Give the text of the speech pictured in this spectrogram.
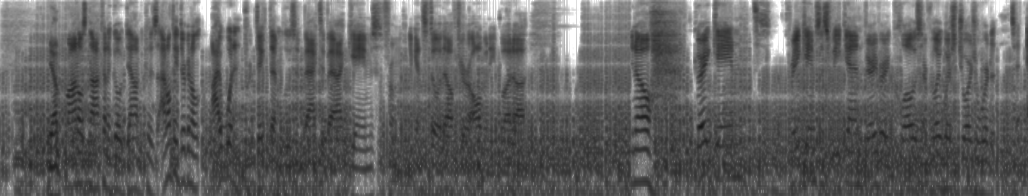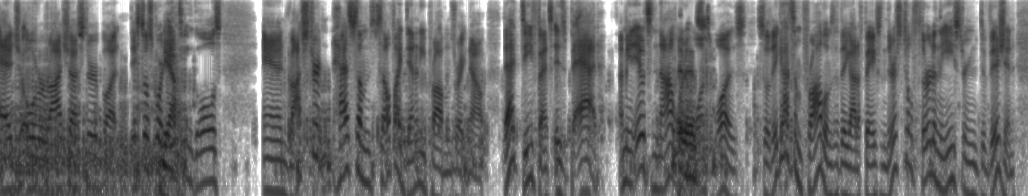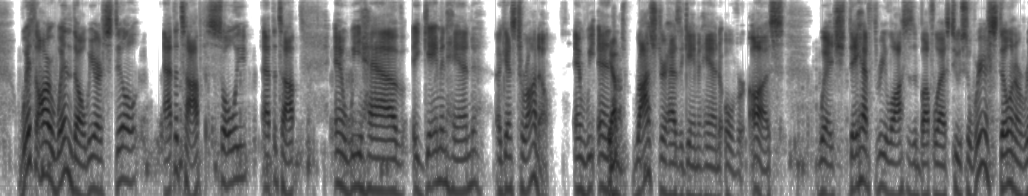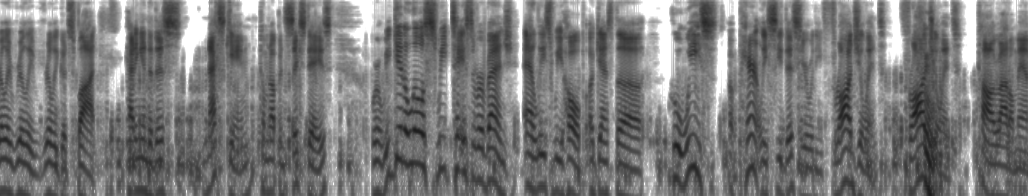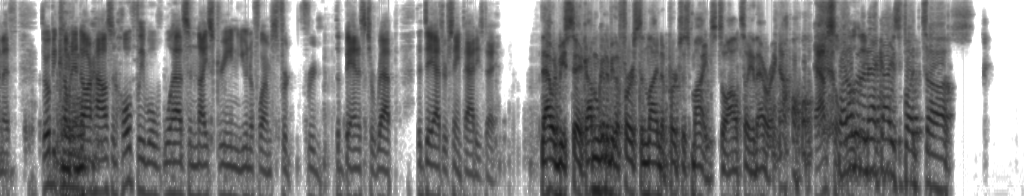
Yep. Toronto's not going to go down because I don't think they're going to. I wouldn't predict them losing back-to-back games from against Philadelphia or Albany, but uh, you know, great game, great games this weekend. Very very close. I really wish Georgia were to, to edge over Rochester, but they still scored Yeah. 18 goals. And Rochester has some self-identity problems right now. That defense is bad. I mean, it's not what It it, once was. So they got some problems that they got to face, and they're still third in the Eastern Division. With our win, though, we are still at the top, solely at the top, and we have a game in hand against Toronto, and we and Yep. Rochester has a game in hand over us, which they have three losses and Buffalo has two. So we're still in a really, really, really good spot heading into this next game coming up in six days, where we get a little sweet taste of revenge. At least we hope against the who we apparently see this year with the fraudulent, fraudulent Colorado Mammoth. They'll be coming into mm-hmm. our house, and hopefully we'll we'll have some nice green uniforms for for the Bandits to rep the day after St. Patty's Day. That would be sick. I'm going to be the first in line to purchase mine. So I'll tell you that right now. Absolutely. But other than that, guys, but uh,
